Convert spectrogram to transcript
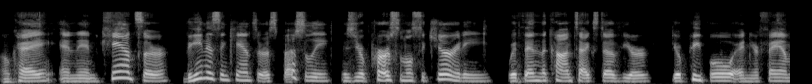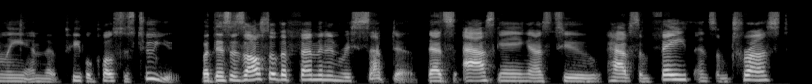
Okay. And then Cancer, Venus in Cancer, especially, is your personal security within the context of your your people and your family and the people closest to you. But this is also the feminine receptive that's asking us to have some faith and some trust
